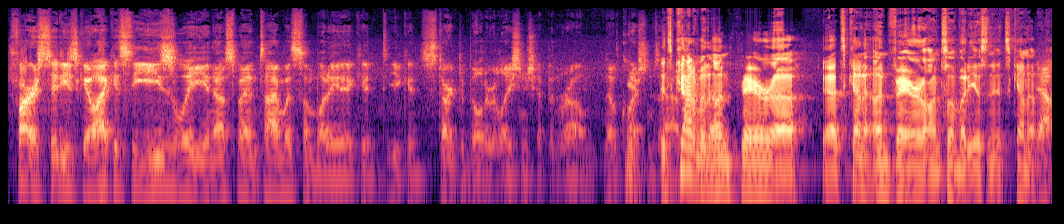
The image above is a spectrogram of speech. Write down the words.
as far as cities go, I could see easily, you know, spending time with somebody that could you could start to build a relationship in Rome. No questions. It's asked. kind of an unfair. Uh, yeah, it's kind of unfair on somebody, isn't it? It's kind of Yeah.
